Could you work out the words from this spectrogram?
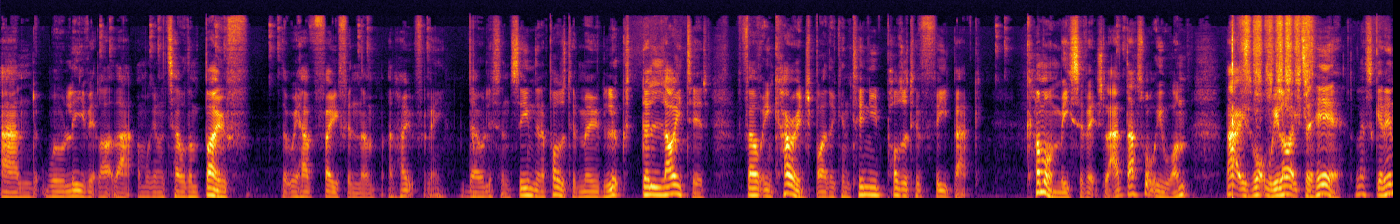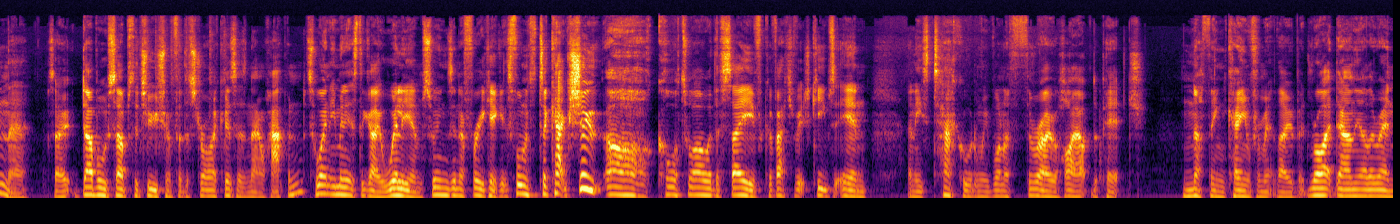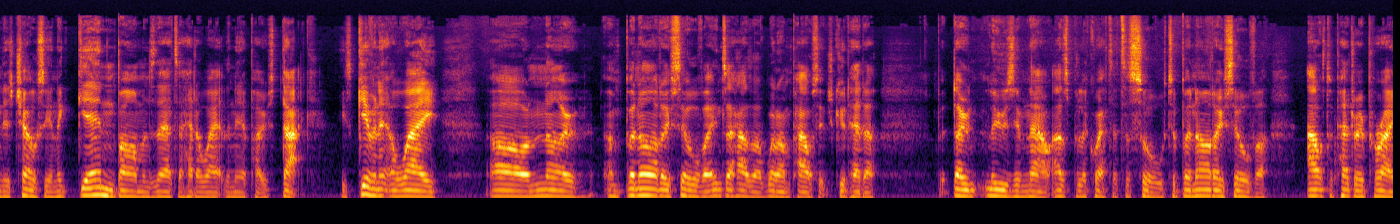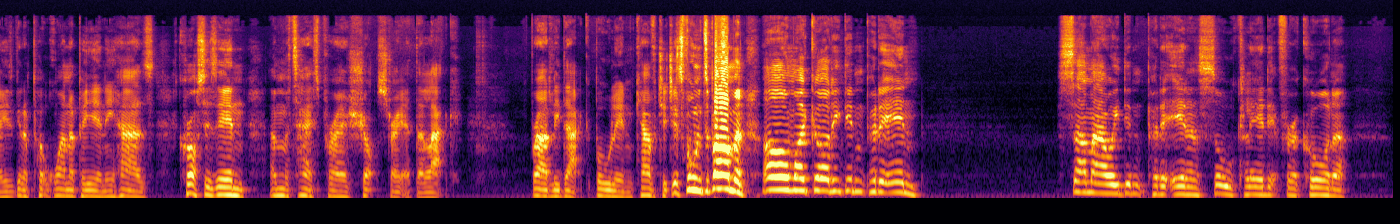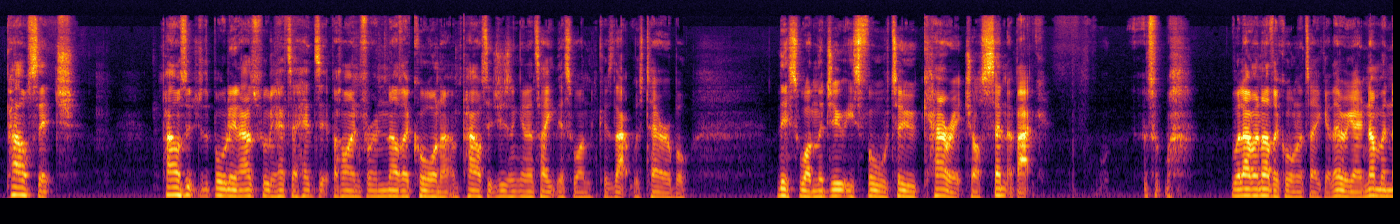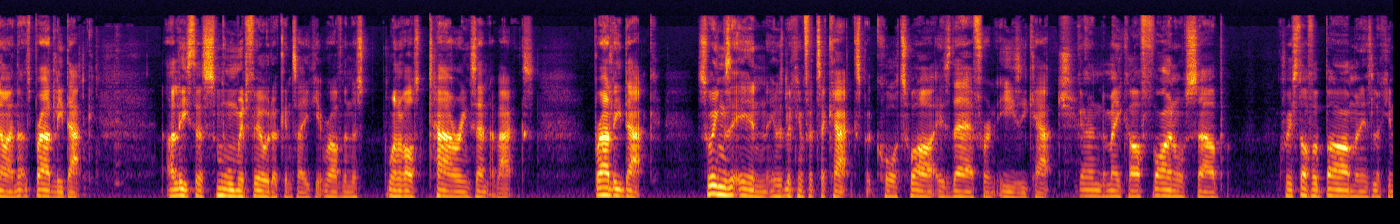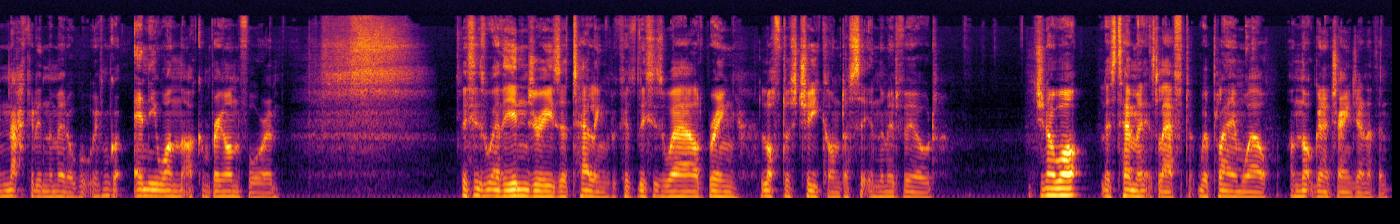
And we'll leave it like that. And we're going to tell them both that we have faith in them. And hopefully they'll listen. Seemed in a positive mood. looked delighted. Felt encouraged by the continued positive feedback. Come on, Misevic, lad. That's what we want. That is what we like to hear. Let's get in there. So, double substitution for the strikers has now happened. 20 minutes to go. William swings in a free kick. It's fallen to Takak. Shoot! Oh, Courtois with a save. Kovacevic keeps it in. And he's tackled, and we want to throw high up the pitch. Nothing came from it, though. But right down the other end is Chelsea. And again, Barman's there to head away at the near post. Dak. He's given it away. Oh, no. And Bernardo Silva into Hazard. Well on Pausic. Good header but don't lose him now. As Azpilicueta to Saul to Bernardo Silva out to Pedro Pereira. He's going to put Juanapi in. He has crosses in, and Matheus Pereira shot straight at Delac. Bradley Dack ball in. Kavcic. It's fallen to Barman. Oh my God, he didn't put it in. Somehow he didn't put it in, and Saul cleared it for a corner. Pausic. Pausic with the ball in. Azpilicueta heads it behind for another corner, and Pausic isn't going to take this one because that was terrible. This one, the duties fall to Karic, our centre back, We'll have another corner taker. There we go. Number nine. That's Bradley Dack. At least a small midfielder can take it rather than one of our towering centre backs. Bradley Dack swings it in. He was looking for Takacs, but Courtois is there for an easy catch. Going to make our final sub. Christopher Barman is looking knackered in the middle, but we haven't got anyone that I can bring on for him. This is where the injuries are telling because this is where I'd bring Loftus Cheek on to sit in the midfield. Do you know what? There's 10 minutes left. We're playing well. I'm not going to change anything.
